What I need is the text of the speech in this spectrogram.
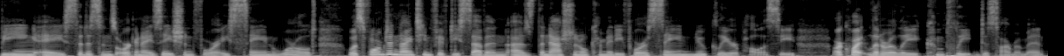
being a citizens' organization for a sane world, was formed in 1957 as the National Committee for a Sane Nuclear Policy, or quite literally, complete disarmament.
